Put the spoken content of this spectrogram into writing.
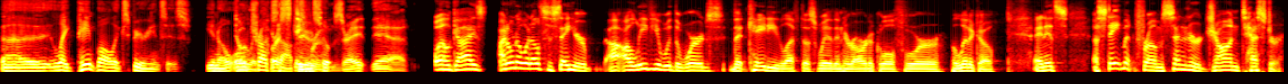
uh, like paintball experiences. You know, totally. old truck or stops, escape rooms, so, right? Yeah. Well, guys, I don't know what else to say here. I'll leave you with the words that Katy left us with in her article for Politico. And it's a statement from Senator Jon Tester,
